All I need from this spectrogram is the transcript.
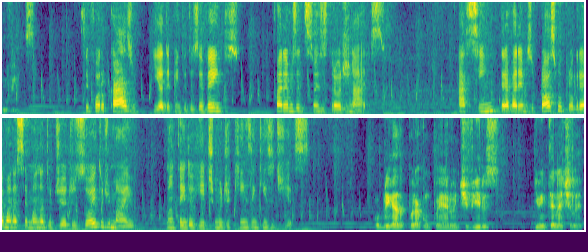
ouvintes. Se for o caso, e a depender dos eventos, faremos edições extraordinárias. Assim, gravaremos o próximo programa na semana do dia 18 de maio, mantendo o ritmo de 15 em 15 dias. Obrigado por acompanhar o Antivírus e o Internet Lab.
